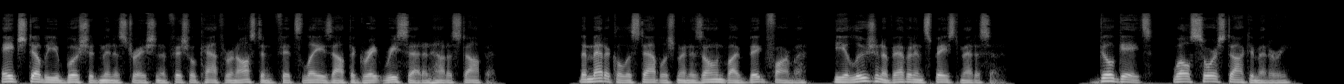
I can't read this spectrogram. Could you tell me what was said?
H.W. Bush administration official Catherine Austin Fitts lays out the Great Reset and how to stop it. The medical establishment is owned by Big Pharma, the illusion of evidence based medicine. Bill Gates, well sourced documentary.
